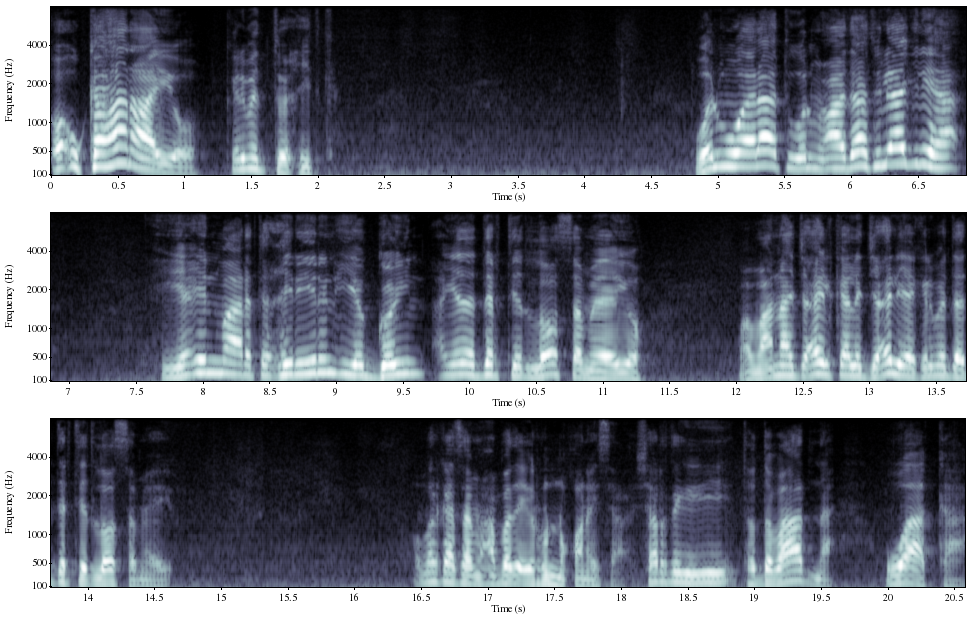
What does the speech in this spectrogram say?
oo uu kahanayo kelimada tawxiidka. Wاlmuwaalaatu wاlmucaadaatu liajliha. Iyo in maaragtay xiriirin iyo goyn ayada darteed loo sameeyo. Waa macnaha jacaylkaa la jecel yahay kelimaddaa darteed loo sameeyo markaasaa maxabada ay run noqonaysaa. Shardigii toddobaadna waa kaa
